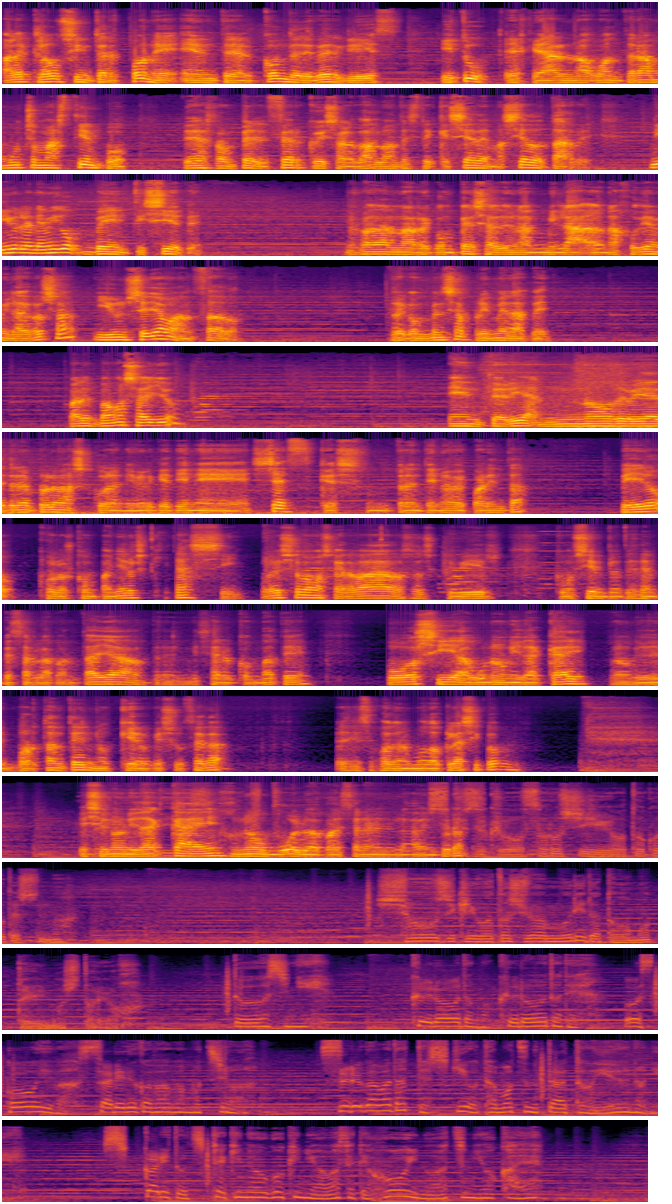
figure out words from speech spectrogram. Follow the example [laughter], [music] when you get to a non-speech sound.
Cloud se interpone entre el conde de Bergliez y tú, el general, no aguantará mucho más tiempo. Debes romper el cerco y salvarlo antes de que sea demasiado tarde. Nivel enemigo 27. Nos va a dar una recompensa de una, una judía milagrosa y un sello avanzado. Recompensa primera vez. Vale, vamos a ello. En teoría no debería de tener problemas con el nivel que tiene Seth, que es un 39-40. Pero con los compañeros quizás sí. Por eso vamos a grabar, vamos a escribir como siempre antes de empezar la pantalla, antes de iniciar el combate. Por si alguna unidad cae, una unidad importante, no quiero que suceda. Es que estoy jugando en el modo clásico. Y si una unidad cae, no vuelve a aparecer en la aventura. 正直私は無理だと思っていましたよ同時に クロードもクロードで押す行為はされる側はもちろん。する側だって士気を保つんだというのに。しっかりと敵の動きに合わせて包囲の厚みを変え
